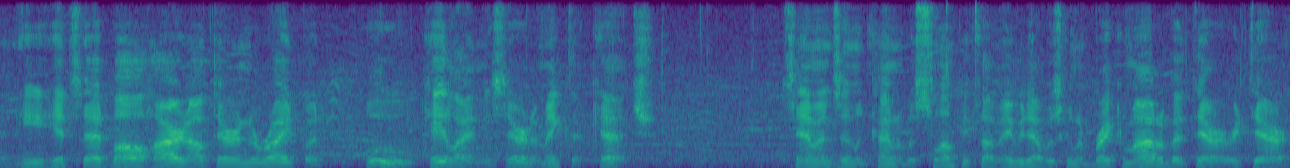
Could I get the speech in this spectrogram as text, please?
And he hits that ball hard out there in the right, but ooh, Kaline is there to make the catch. Salmon's in a kind of a slump. He thought maybe that was going to break him out of it there, right there.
